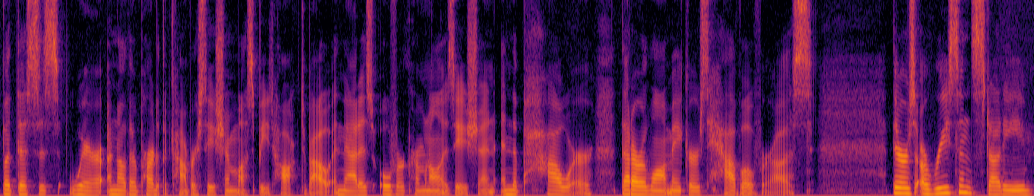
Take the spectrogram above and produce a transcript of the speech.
But this is where another part of the conversation must be talked about, and that is overcriminalization and the power that our lawmakers have over us. There's a recent study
